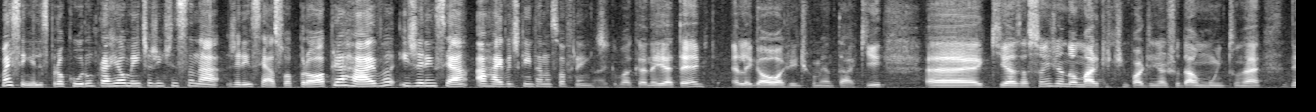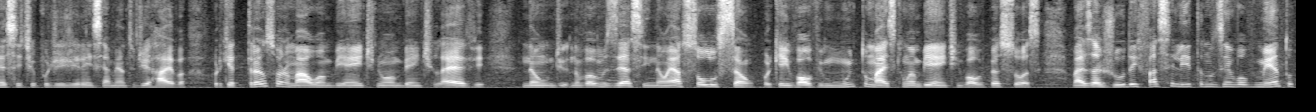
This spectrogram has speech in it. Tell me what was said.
Mas sim, eles procuram para realmente a gente ensinar a gerenciar a sua própria raiva e gerenciar a raiva de quem está na sua frente. Ai, que bacana. E até é legal a gente comentar aqui é, que as ações de endomarketing podem ajudar muito, né? Nesse tipo de gerenciamento de raiva. Porque transformar o ambiente num ambiente leve, não, não vamos dizer assim, não é a solução, porque envolve muito mais que um ambiente, envolve pessoas. Mas ajuda e facilita no desenvolvimento,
